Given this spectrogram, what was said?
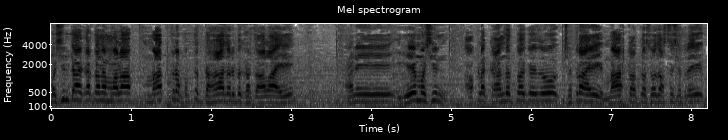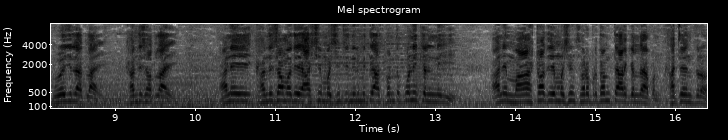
मशीन तयार करताना मला मात्र फक्त दहा हजार रुपये खर्च आला आहे. आणि हे मशीन आपला कांदा जो क्षेत्र आहे महाराष्ट्रातला सर्वात जास्त क्षेत्र आहे धुळे जिल्ह्यातला आहे खानदेशातला आहे. आणि खानदेशामध्ये अशी मशीनची निर्मिती आजपर्यंत कोणी केली नाही. आणि महाराष्ट्रात हे मशीन सर्वप्रथम तयार केलं आहे आपण खाचयंत्र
